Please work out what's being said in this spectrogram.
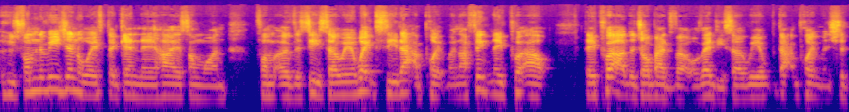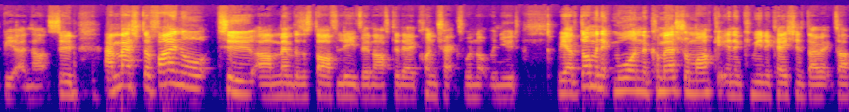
who's from the region or if again they hire someone from overseas so we'll wait to see that appointment i think they put out they put out the job advert already, so we that appointment should be announced soon. And Mash, the final two um, members of staff leaving after their contracts were not renewed. We have Dominic Warren, the commercial marketing and communications director,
